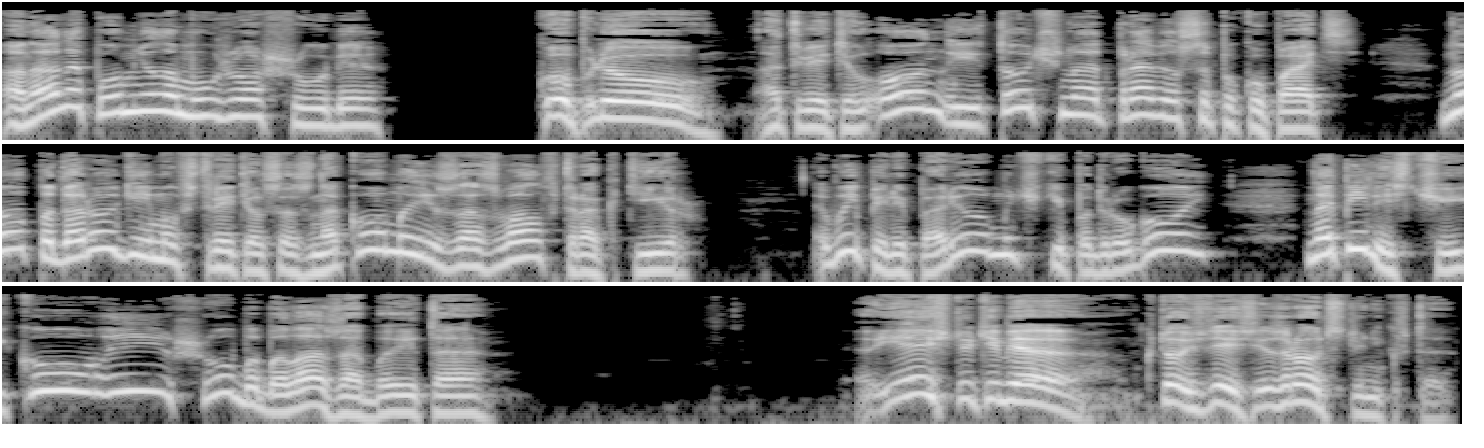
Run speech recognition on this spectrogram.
Она напомнила мужу о шубе. Куплю, — ответил он и точно отправился покупать. Но по дороге ему встретился знакомый и зазвал в трактир. Выпили по рюмочке, по другой, напились чайку, и шуба была забыта. — Есть у тебя кто здесь из родственников-то?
